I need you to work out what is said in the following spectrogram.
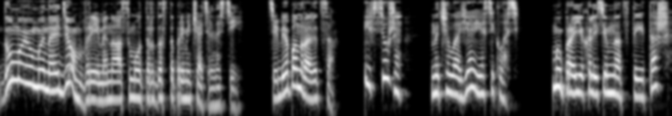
Думаю, мы найдем время на осмотр достопримечательностей. Тебе понравится. И все же, начала я и осеклась. Мы проехали семнадцатый этаж,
